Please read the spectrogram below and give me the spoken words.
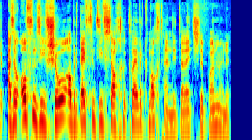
ihr, also offensiv schon, aber defensiv Sachen clever gemacht haben in den letzten paar Monaten.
